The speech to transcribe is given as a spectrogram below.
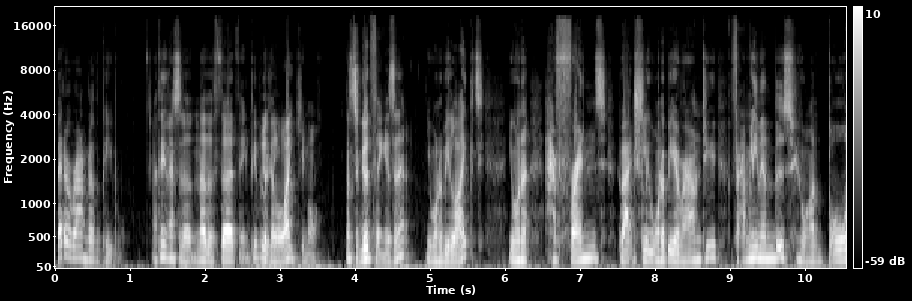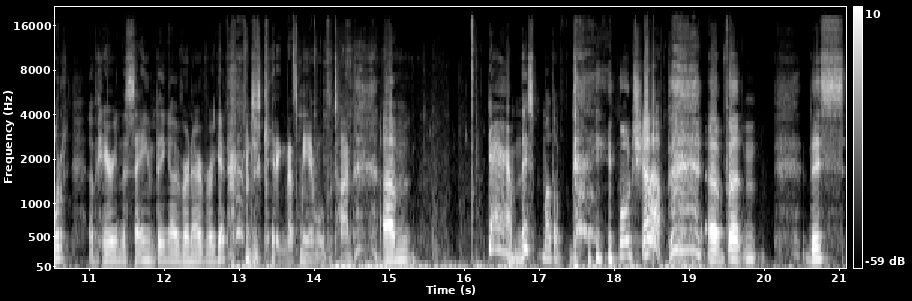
better around other people. I think that's another third thing. People are going to like you more. That's a good thing, isn't it? You want to be liked. You want to have friends who actually want to be around you, family members who aren't bored of hearing the same thing over and over again. I'm just kidding. That's me all the time. Um, damn, this mother won't shut up. Uh, but this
